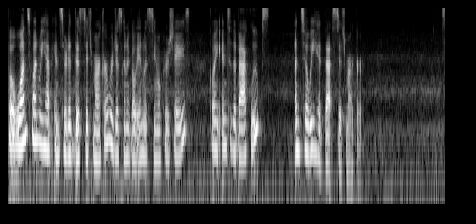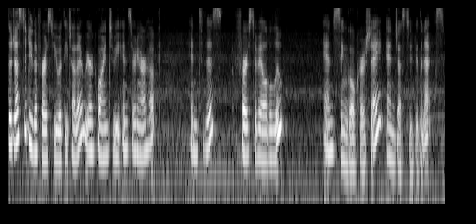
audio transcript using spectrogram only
But once when we have inserted this stitch marker, we're just going to go in with single crochets, going into the back loops until we hit that stitch marker. So just to do the first few with each other, we are going to be inserting our hook into this first available loop and single crochet and just to do the next.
